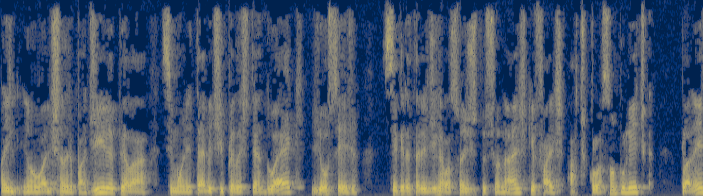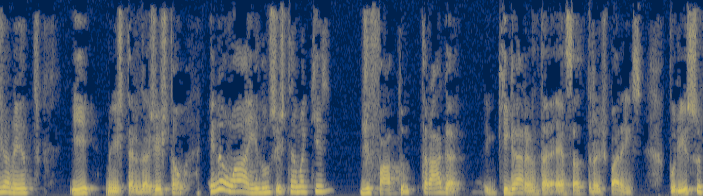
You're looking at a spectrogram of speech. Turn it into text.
o Alexandre Padilha, pela Simone Tebet e pela Esther Dweck, ou seja, Secretaria de Relações Institucionais, que faz articulação política, planejamento e Ministério da Gestão, e não há ainda um sistema que, de fato, traga, que garanta essa transparência. Por isso,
